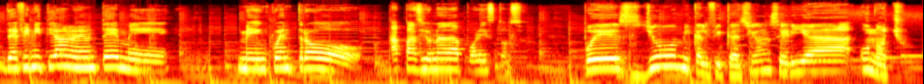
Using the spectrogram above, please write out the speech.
definitivamente me, me encuentro apasionada por estos. Pues yo mi calificación sería un 8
